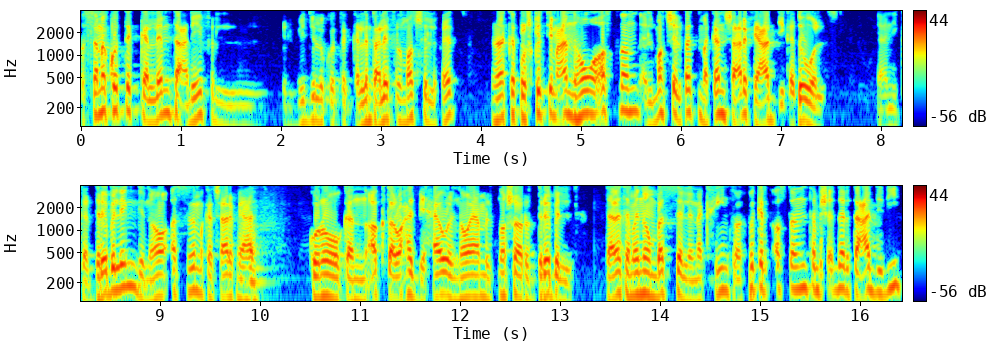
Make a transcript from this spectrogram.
بس أنا كنت اتكلمت عليه في الفيديو اللي كنت اتكلمت عليه في الماتش اللي فات أنا كانت مشكلتي معاه إن هو أصلا الماتش اللي فات ما كانش عارف يعدي ك duels. يعني ك dribbling إن هو أساسا ما كانش عارف يعدي. كونه كان أكتر واحد بيحاول إن هو يعمل 12 dribble ثلاثة منهم بس اللي ناجحين. ففكرة أصلا إن أنت مش قادر تعدي دي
